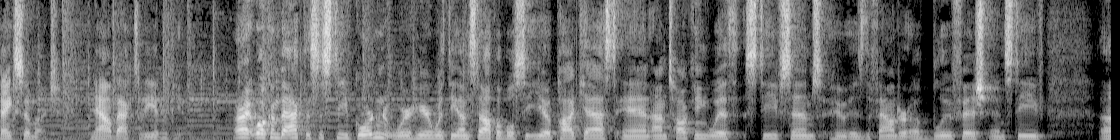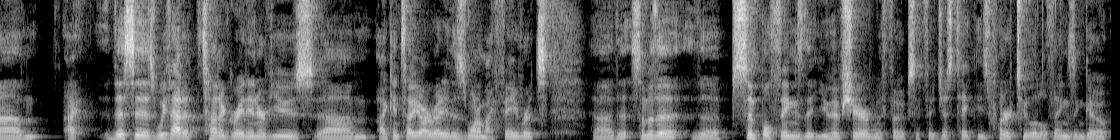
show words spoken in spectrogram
Thanks so much. Now back to the interview. All right, welcome back. This is Steve Gordon. We're here with the Unstoppable CEO podcast, and I'm talking with Steve Sims, who is the founder of Bluefish. And Steve, um, I, this is we've had a ton of great interviews. Um, I can tell you already, this is one of my favorites. Uh, the, some of the the simple things that you have shared with folks, if they just take these one or two little things and go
